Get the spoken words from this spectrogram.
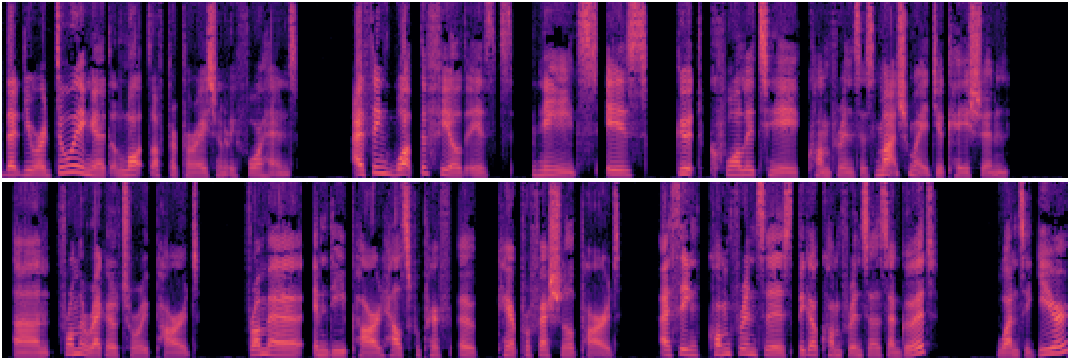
that you are doing it a lot of preparation beforehand. I think what the field is needs is good quality conferences, much more education um, from a regulatory part, from a MD part, health uh, care professional part. I think conferences, bigger conferences are good once a year.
